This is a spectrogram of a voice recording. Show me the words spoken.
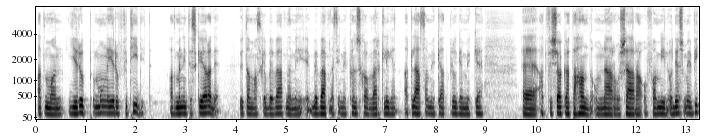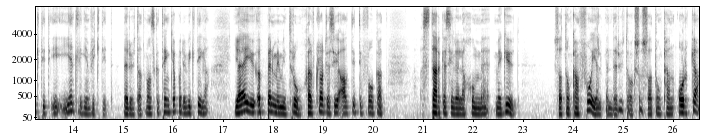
Att man ger upp, många ger upp för tidigt. Att man inte ska göra det. Utan man ska beväpna, med, beväpna sig med kunskap verkligen. Att läsa mycket, att plugga mycket. Eh, att försöka ta hand om nära och kära och familj. Och det som är viktigt är egentligen viktigt där ute. Att man ska tänka på det viktiga. Jag är ju öppen med min tro. Självklart, jag säger alltid till folk att stärka sin relation med, med Gud. Så att de kan få hjälpen där ute också. Så att de kan orka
